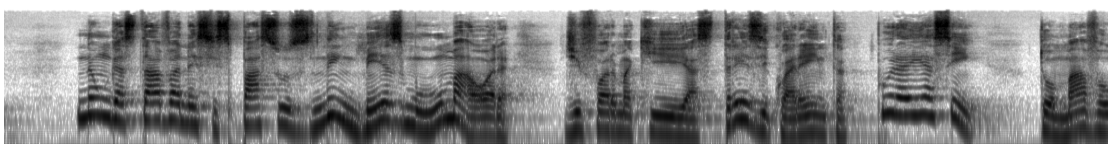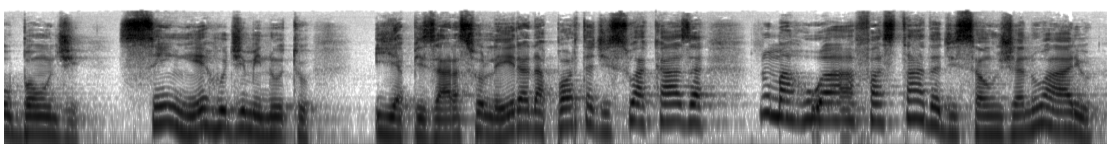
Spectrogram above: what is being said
Não gastava nesses passos nem mesmo uma hora, de forma que às 13h40, por aí assim, tomava o bonde, sem erro de minuto, ia pisar a soleira da porta de sua casa numa rua afastada de São Januário,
